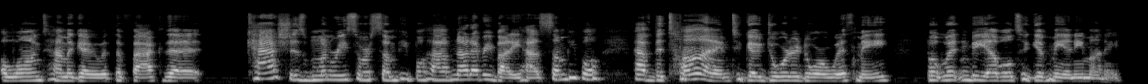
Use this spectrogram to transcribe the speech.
a long time ago with the fact that cash is one resource some people have, not everybody has. Some people have the time to go door to door with me, but wouldn't be able to give me any money.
